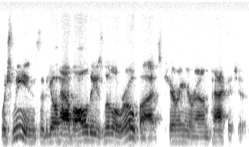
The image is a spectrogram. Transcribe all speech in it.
which means that you'll have all these little robots carrying around packages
